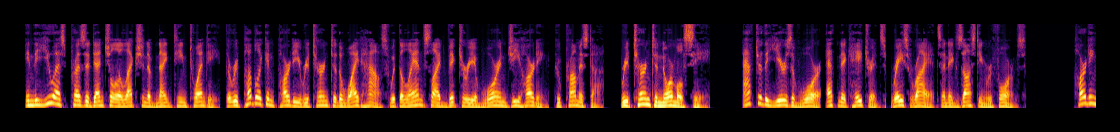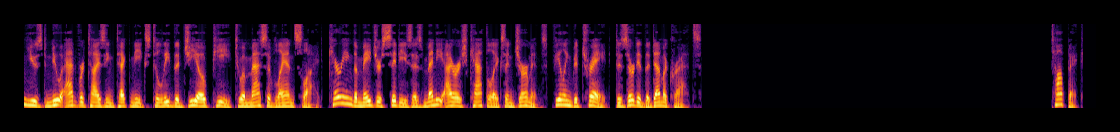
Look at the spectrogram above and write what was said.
In the U.S. presidential election of 1920, the Republican Party returned to the White House with the landslide victory of Warren G. Harding, who promised a «return to normalcy» after the years of war, ethnic hatreds, race riots and exhausting reforms. Harding used new advertising techniques to lead the GOP to a massive landslide, carrying the major cities as many Irish Catholics and Germans, feeling betrayed, deserted the Democrats.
